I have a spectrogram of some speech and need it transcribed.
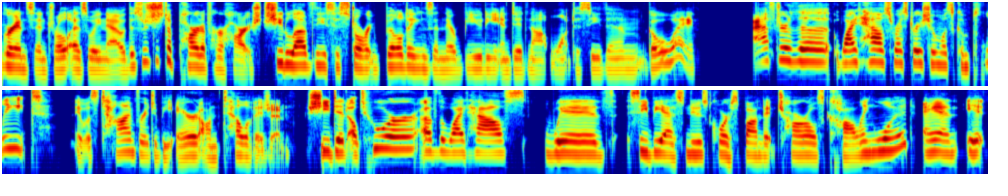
Grand Central, as we know. This was just a part of her heart. She loved these historic buildings and their beauty and did not want to see them go away. After the White House restoration was complete, it was time for it to be aired on television. She did a tour of the White House with CBS News correspondent Charles Collingwood, and it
